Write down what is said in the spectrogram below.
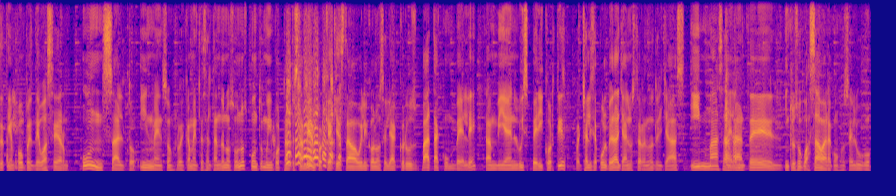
De tiempo, pues debo hacer un salto inmenso, lógicamente saltándonos unos puntos muy importantes también, porque aquí estaba Willy Colón, Celia Cruz, Bata Cumbele, también Luis Perico Ortiz, Charlie Sepúlveda, ya en los terrenos del jazz, y más adelante incluso Guasábara con José Lugo.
